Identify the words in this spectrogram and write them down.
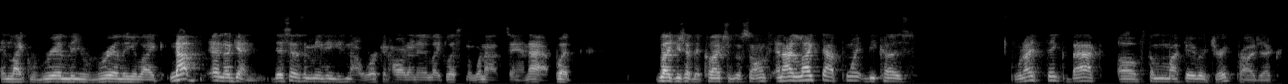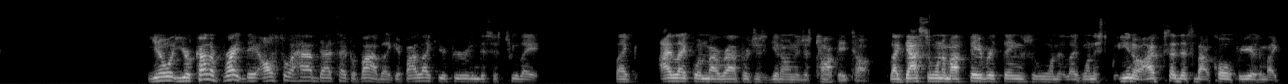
And like really, really like not. And again, this doesn't mean he's not working hard on it. Like, listen, we're not saying that, but like you said, the collections of songs, and I like that point because when I think back of some of my favorite Drake projects, you know what? You're kind of right. They also have that type of vibe. Like if I like you, if you're reading this is too late. Like I like when my rappers just get on and just talk. They talk. Like that's one of my favorite things. When it, like when it's you know I've said this about Cole for years. I'm like,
